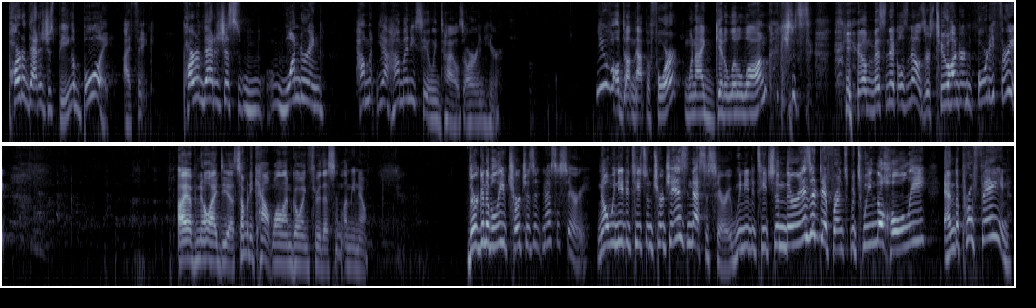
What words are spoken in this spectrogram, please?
Part of that is just being a boy, I think. Part of that is just wondering how many, yeah, how many ceiling tiles are in here? You've all done that before. When I get a little long, you know, Miss Nichols knows there's 243. I have no idea. Somebody count while I'm going through this and let me know. They're going to believe church isn't necessary. No, we need to teach them church is necessary. We need to teach them there is a difference between the holy and the profane,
